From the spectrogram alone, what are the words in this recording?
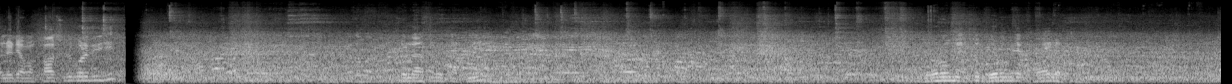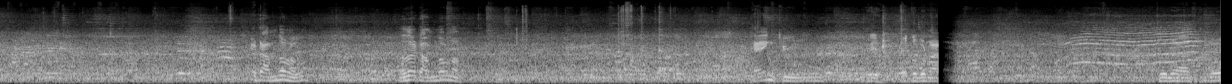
অলরেডি আমার খাওয়া শুরু করে দিয়েছি। চলে আসব চাটনি। গরম, এত গরম যে খাওয়া যাচ্ছে এটা আম দাও না। দাদা, এটা আম দাও না? থ্যাংক ইউ কত বড়। চলে আসলো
